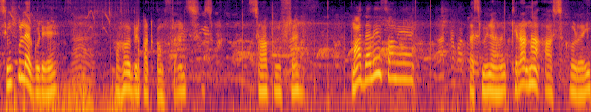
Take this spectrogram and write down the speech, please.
సింపులే గుడి. అహోబిల్ పట్టుకోం ఫ్రెండ్స్. షాపులు ఫ్రెండ్. మా దళీ స్వామి లక్ష్మీనారాయణ కిరాణా ఆస్కుడై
